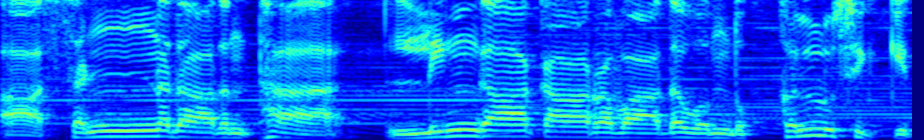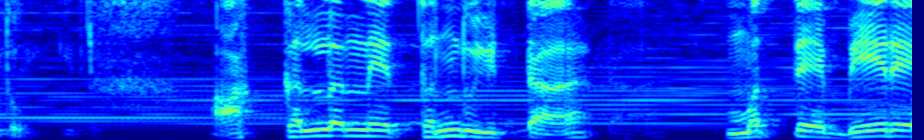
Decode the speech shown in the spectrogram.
ಆ ಸಣ್ಣದಾದಂಥ ಲಿಂಗಾಕಾರವಾದ ಒಂದು ಕಲ್ಲು ಸಿಕ್ಕಿತು. ಆ ಕಲ್ಲನ್ನೇ ತಂದು ಇಟ್ಟ, ಮತ್ತೆ ಬೇರೆ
